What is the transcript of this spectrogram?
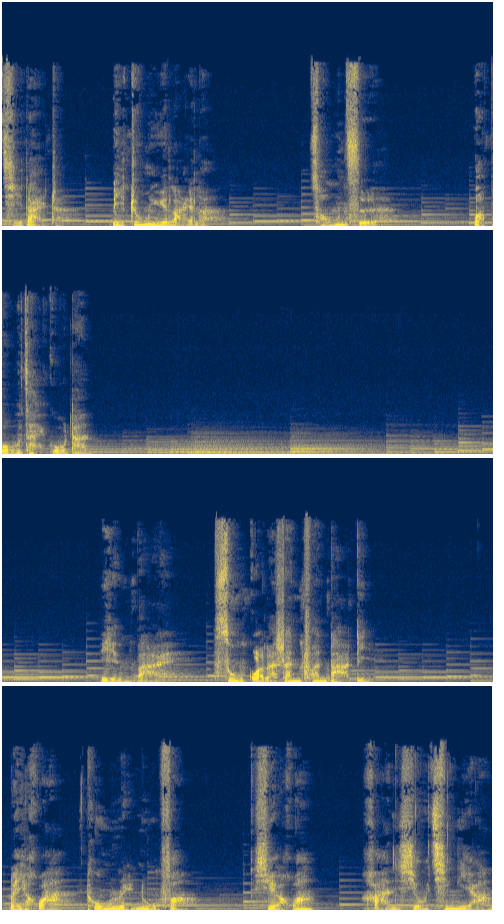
期待着你终于来了，从此我不再孤单。银白素裹了山川大地，梅花吐蕊怒放，雪花含羞轻扬。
